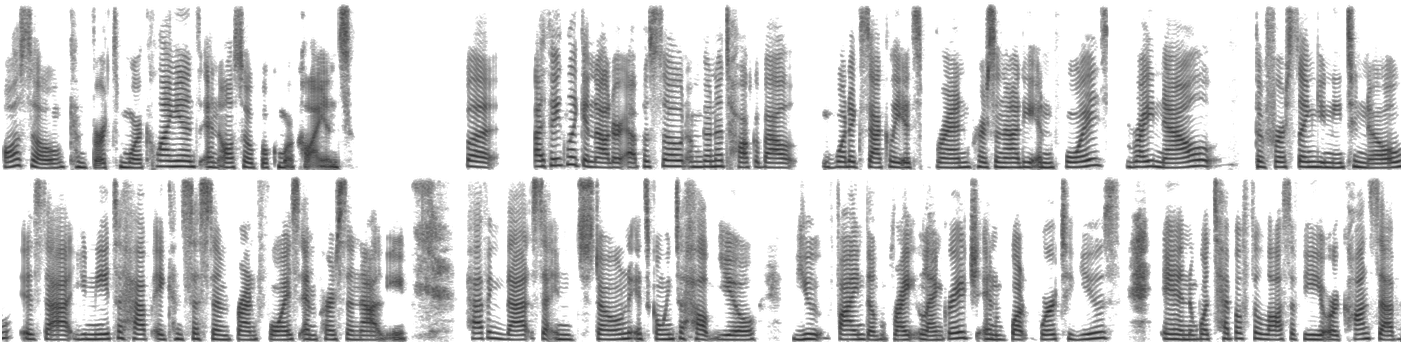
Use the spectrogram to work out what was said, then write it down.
also converts more clients and also book more clients. But i think like another episode i'm going to talk about what exactly is brand personality and voice, right now, the first thing you need to know is that you need to have a consistent brand voice and personality. Having that set in stone, it's going to help you you find the right language and what word to use and what type of philosophy or concept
